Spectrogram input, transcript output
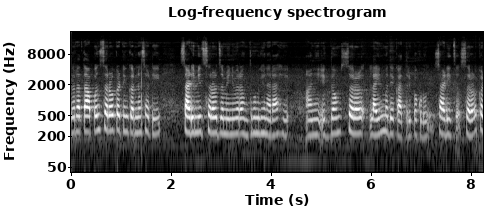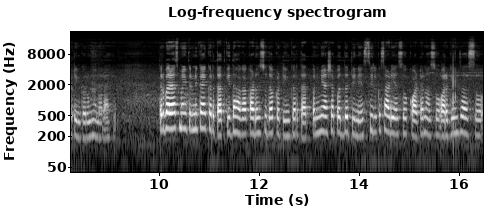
तर आता आपण सरळ कटिंग करण्यासाठी साडी मी सरळ जमिनीवर अंथरून घेणार आहे आणि एकदम सरळ लाईनमध्ये कात्री पकडून साडीचं सरळ कटिंग करून घेणार आहे. तर बऱ्याच मैत्रिणी काय करतात की धागा काढून सुद्धा कटिंग करतात. पण मी अशा पद्धतीने सिल्क साडी असो कॉटन असो ऑर्गेन्झा असो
